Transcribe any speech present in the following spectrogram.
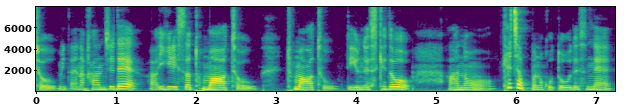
トみたいな感じで、イギリスはトマト、トマトって言うんですけど、あの、ケチャップのことをですね、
